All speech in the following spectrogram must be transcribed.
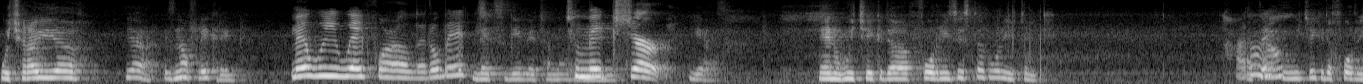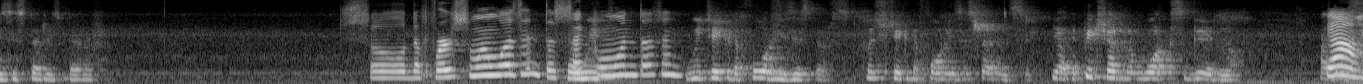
We try, uh, yeah, it's not flickering. May we wait for a little bit Let's give it another to make minute. sure? Yes. Then we check the four resistor. What do you think? I don't think know. we check the four resistor is better. So the first one wasn't, the So we- second one doesn't? We check the four resistors. Let's check the four resistor and see. Yeah, the picture works good now. Yeah,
